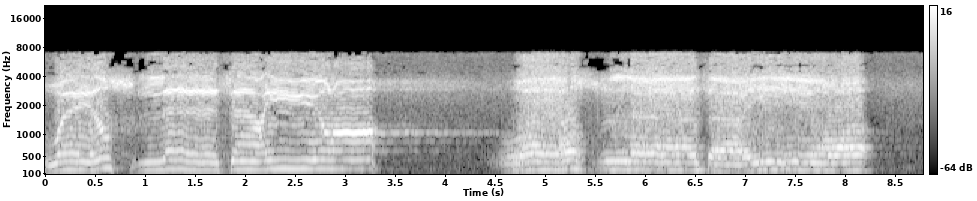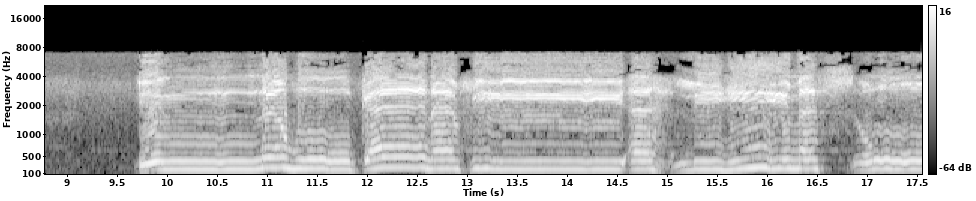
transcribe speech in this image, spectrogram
ويصلى سعيرا. ويصلى سعيرا إنه كان في أهله مسرورا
